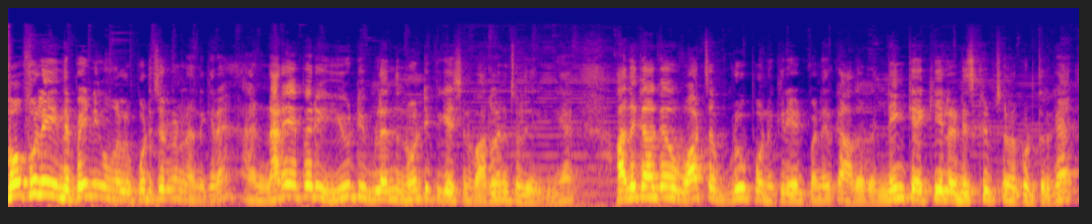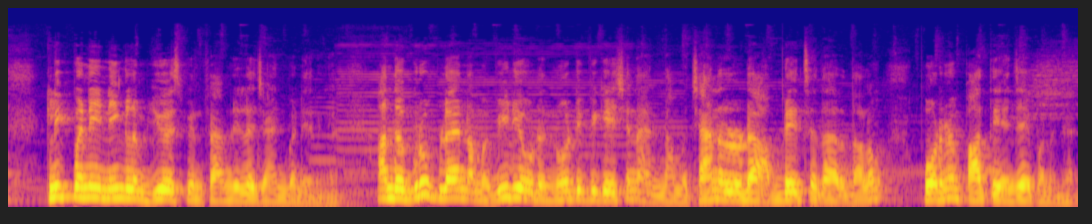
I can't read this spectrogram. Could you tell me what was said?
ஹோப்ஃபுல்லி இந்த பெயிண்டிங் உங்களுக்கு பிடிச்சிருக்குன்னு நினைக்கிறேன். அண்ட் நிறைய பேர் யூடியூப்லேருந்து நோட்டிஃபிகேஷன் வரலன்னு சொல்லியிருக்கீங்க. அதுக்காக வாட்ஸ்அப் குரூப் ஒன்று கிரியேட் பண்ணியிருக்கேன். அதோட லிங்க் கீழே டிஸ்கிரிப்ஷனில் கொடுத்துருக்கேன். கிளிக் பண்ணி நீங்களும் யூஎஸ்பின் ஃபேமிலியில் ஜாயின் பண்ணிடுங்க அந்த குரூப்பில் நம்ம வீடியோட நோட்டிஃபிகேஷன் அண்ட் நம்ம சேனலோட அப்டேட்ஸ் எதாக இருந்தாலும் போடுறேன் பார்த்து என்ஜாய் பண்ணுங்கள்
